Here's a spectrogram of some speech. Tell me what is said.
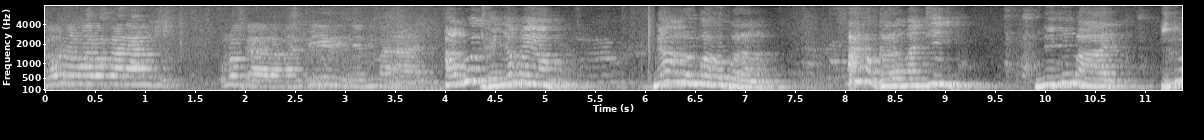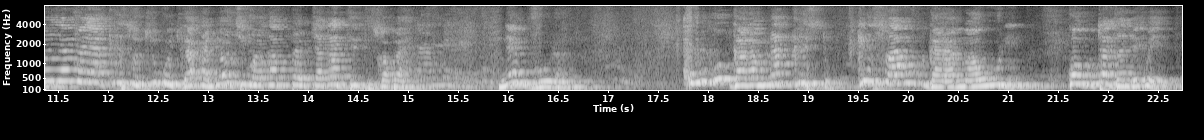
nounonwa ropa rangu unogara mandiri nemi maari. Anodya nyama yangu neanonwa ropa rangu anogara mandiri nemi maari. Zvino nyama yakristu tiri kudyaka ndio chimwe chakadzidziswa paya. Nemvura. Uri kugara muna kristu. Kristu ari kugara mauri. Kwokutadza ndekwei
